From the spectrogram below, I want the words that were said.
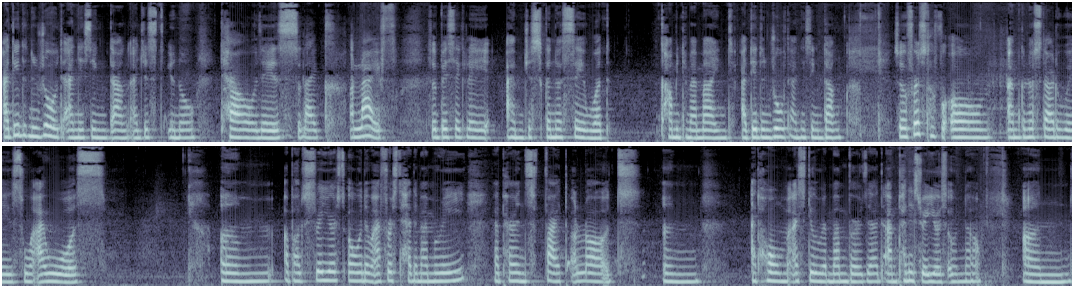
I didn't wrote anything down. I just you know tell this like a life. So basically, I'm just gonna say what come into my mind. I didn't wrote anything down. So first of all, I'm gonna start with when I was um about three years old when I first had a memory. My parents fight a lot. Um, at home, I still remember that I'm 23 years old now, and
